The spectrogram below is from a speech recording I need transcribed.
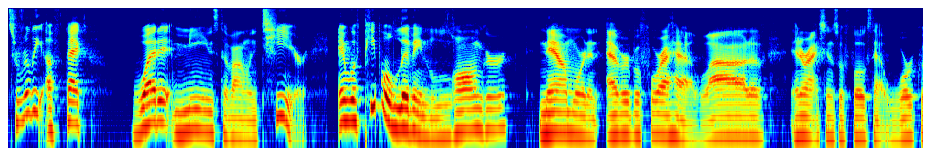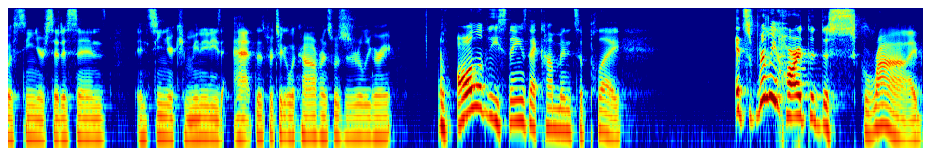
to really affect what it means to volunteer. And with people living longer now more than ever before, I had a lot of interactions with folks that work with senior citizens and senior communities at this particular conference, which is really great. With all of these things that come into play, it's really hard to describe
